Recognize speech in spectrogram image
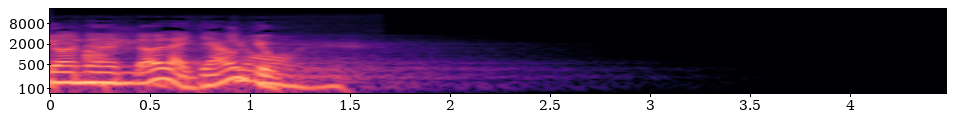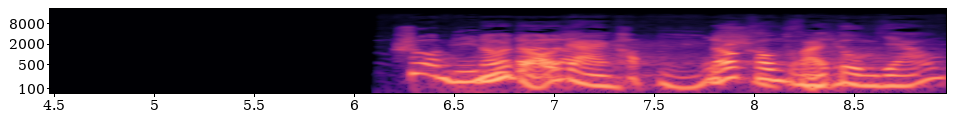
Cho nên đó là giáo dục. nói rõ ràng đó không phải tôn giáo.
